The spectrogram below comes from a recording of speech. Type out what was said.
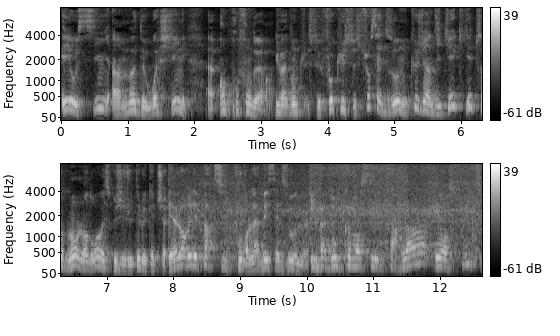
et aussi un mode washing euh, en profondeur. Il va donc se focus sur cette zone que j'ai indiquée, qui est tout simplement l'endroit où est-ce que j'ai jeté le ketchup. Et alors il est parti pour laver cette zone. Il va donc commencer par là, et ensuite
